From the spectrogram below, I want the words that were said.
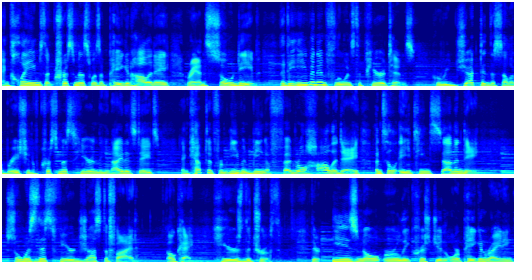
And claims that Christmas was a pagan holiday ran so deep that they even influenced the Puritans, who rejected the celebration of Christmas here in the United States and kept it from even being a federal holiday until 1870. So, was this fear justified? Okay, here's the truth. There is no early Christian or pagan writing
